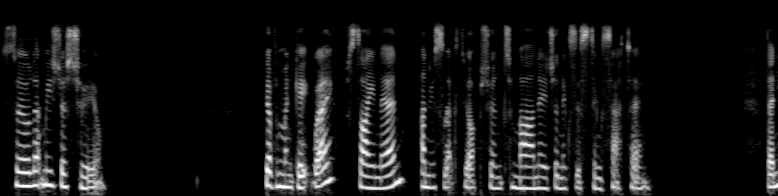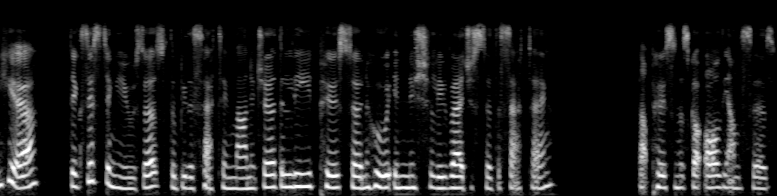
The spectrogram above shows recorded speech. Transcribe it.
So let me just show you. Government Gateway, sign in, and you select the option to manage an existing setting. Then here, the existing users, there'll be the setting manager, the lead person who initially registered the setting. That person has got all the answers.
